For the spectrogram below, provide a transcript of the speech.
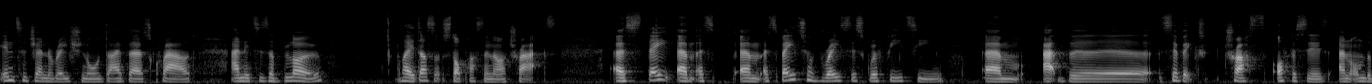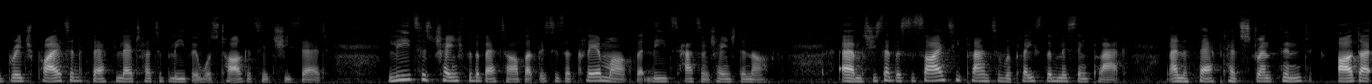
intergenerational, diverse crowd, and it is a blow, but it doesn't stop us in our tracks. A state, um, a, um, a spate of racist graffiti um, at the Civic Trust offices and on the bridge prior to the theft led her to believe it was targeted, she said. Leeds has changed for the better, but this is a clear mark that Leeds hasn't changed enough. Um, she said the society planned to replace the missing plaque, and the theft had strengthened our de-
